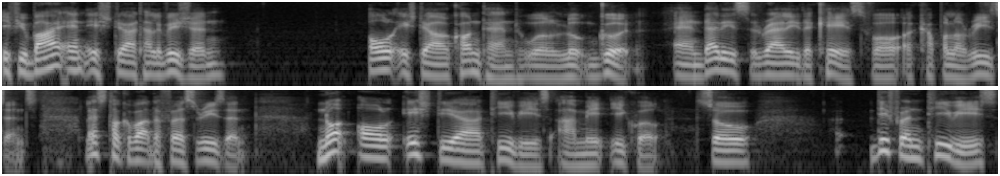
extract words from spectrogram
if you buy an HDR television, all HDR content will look good. And that is rarely the case for a couple of reasons. Let's talk about the first reason. Not all HDR TVs are made equal. So different TVs,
